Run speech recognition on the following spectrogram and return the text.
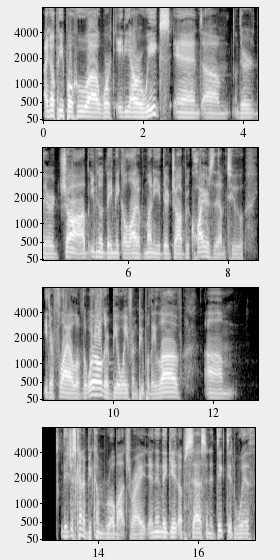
I know people who uh, work 80 hour weeks and um, their their job, even though they make a lot of money, their job requires them to either fly all over the world or be away from people they love. Um, they just kind of become robots, right? And then they get obsessed and addicted with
